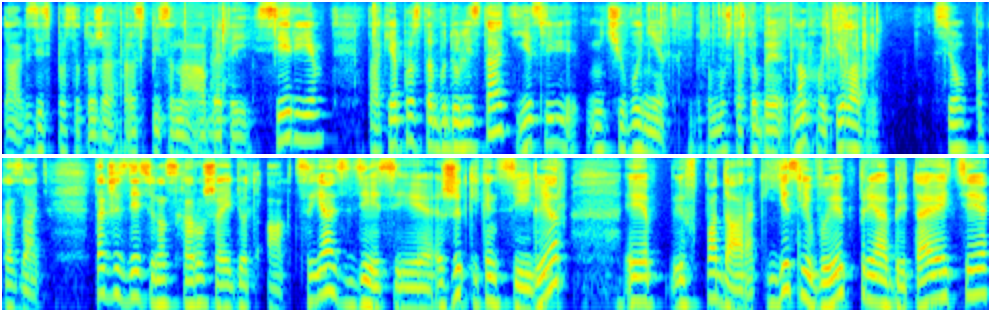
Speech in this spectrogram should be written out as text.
Так, здесь просто тоже расписано об этой серии. Так, я просто буду листать, если ничего нет. Потому что, чтобы нам хватило все показать. Также здесь у нас хорошая идет акция. Здесь и жидкий консилер э, в подарок, если вы приобретаете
